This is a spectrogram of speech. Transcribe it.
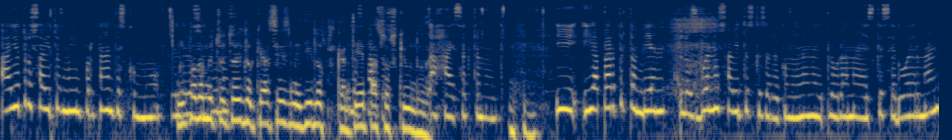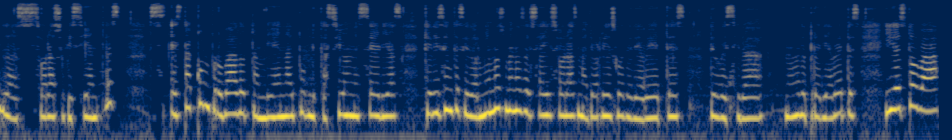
hay otros hábitos muy importantes como... El podómetro entonces lo que hace es medir los cantidad de pasos que uno da. Ajá, exactamente. y, y aparte también, los buenos hábitos que se recomiendan en el programa es que se duerman las horas suficientes. Está comprobado también, hay publicaciones serias que dicen que si dormimos menos de seis horas, mayor riesgo de diabetes, de obesidad, ¿no? de prediabetes. Y esto va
